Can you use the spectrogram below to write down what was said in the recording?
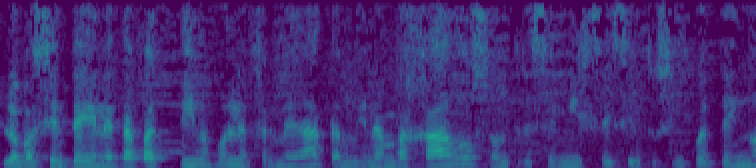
Los pacientes en etapa activa por la enfermedad también han bajado, son 13.659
